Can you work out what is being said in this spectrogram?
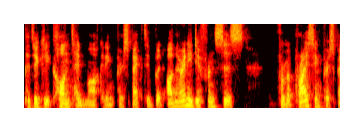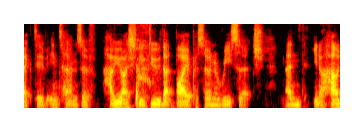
particularly content marketing perspective. But are there any differences from a pricing perspective in terms of how you actually do that buyer persona research? And you know, how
